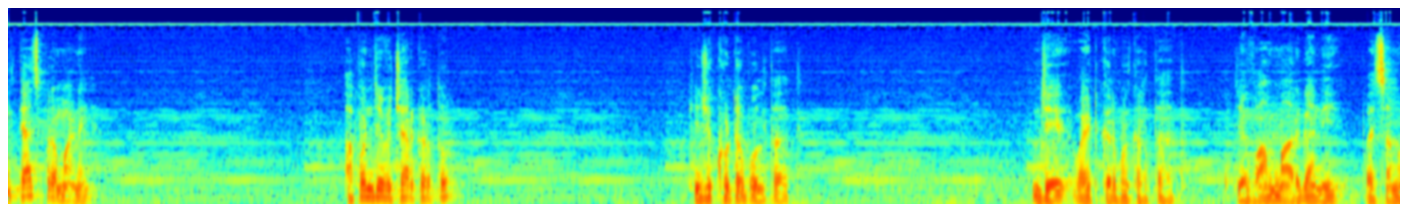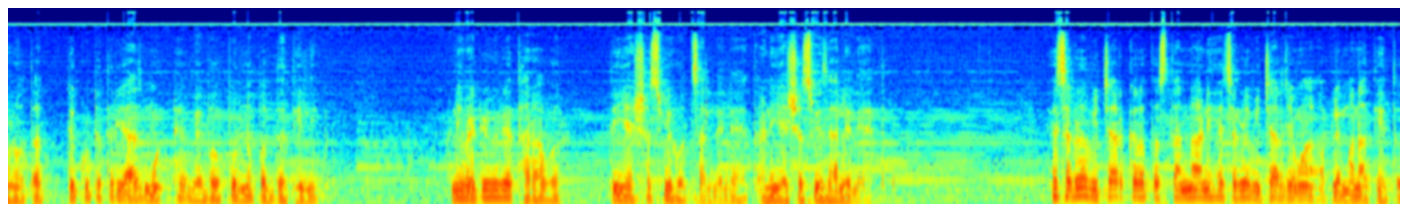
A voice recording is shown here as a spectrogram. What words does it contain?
त्याचप्रमाणे आपण जे विचार करतो की जे खोटं बोलतात जे वाईट कर्म करतात जे वाम मार्गाने पैसा मिळवतात ते कुठंतरी आज मोठ्या वैभवपूर्ण पद्धतीने आणि वेगळ्या थरावर ते यशस्वी होत चाललेले आहेत आणि यशस्वी झालेले आहेत. हे सगळं विचार करत असताना आणि हे सगळं विचार जेव्हा आपल्या मनात येतं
